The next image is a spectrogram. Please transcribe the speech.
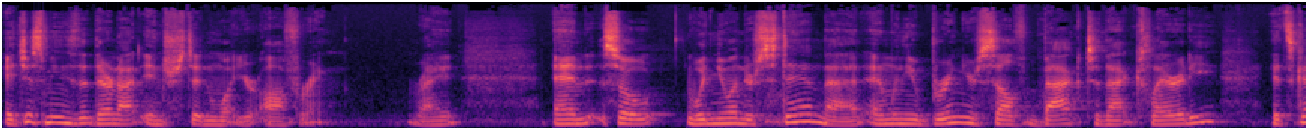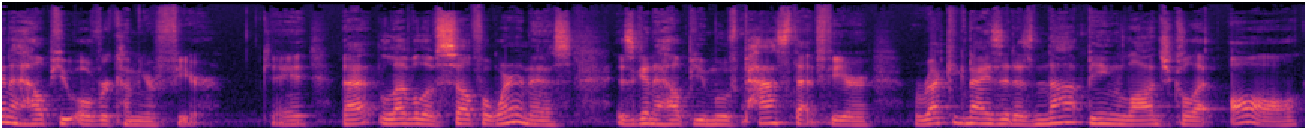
it just means that they're not interested in what you're offering right and so when you understand that and when you bring yourself back to that clarity, it's going to help you overcome your fear. Okay? That level of self-awareness is going to help you move past that fear, recognize it as not being logical at all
